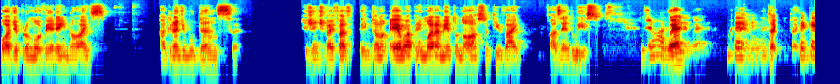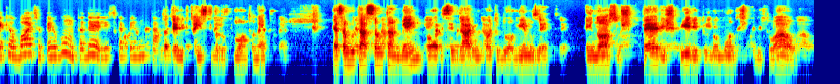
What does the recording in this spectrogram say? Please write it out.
pode promover em nós a grande mudança que a gente vai fazer. Então, é o aprimoramento nosso que vai fazendo isso. Jorge, é, você, você quer que eu bote a pergunta dele? Isso que eu perguntar. A dele que está em cima do ponto, né? Essa mutação também pode se dar enquanto dormimos em, em nossos perispíritos no mundo espiritual?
